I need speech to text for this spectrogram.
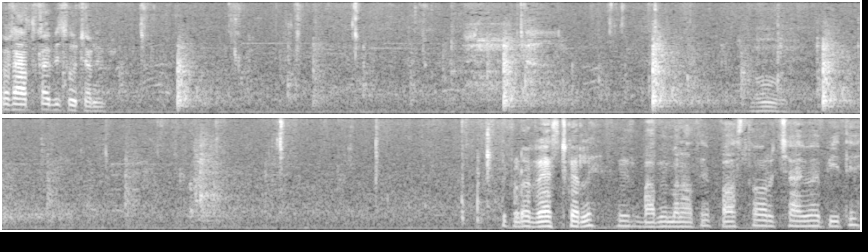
रात का भी सोचा नहीं। हम्म। थोड़ा रेस्ट कर ले, फिर बाद में बनाते हैं पास्ता और चाय वाय पीते।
